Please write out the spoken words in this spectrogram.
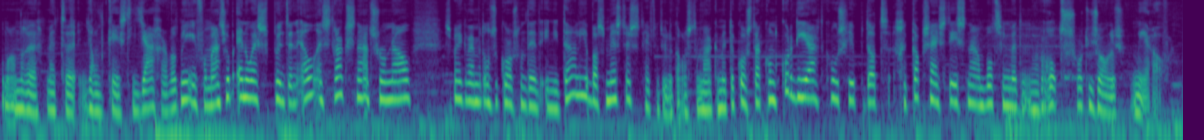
Onder andere met uh, Jan Kees Jager. Wat meer informatie op nos.nl. En straks na het journaal spreken wij met onze correspondent in Italië, Bas Mesters. Het heeft natuurlijk alles te maken met de Costa Concordia, het cruiseschip dat gekapseist is na een botsing met een rots. Hoort u zo dus meer over.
